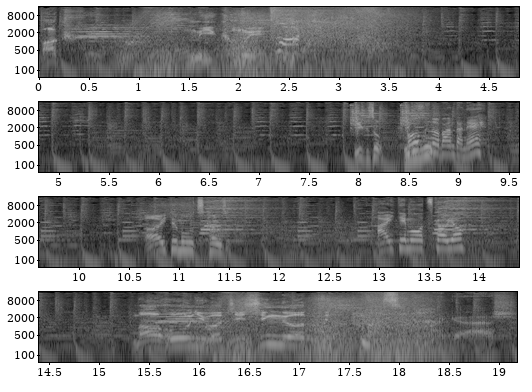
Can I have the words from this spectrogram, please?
Fuck! 行くぞ。僕の番だね。アイテムを使うぞ。アイテムを使うよ。魔法には自信があって。まず Oh my gosh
